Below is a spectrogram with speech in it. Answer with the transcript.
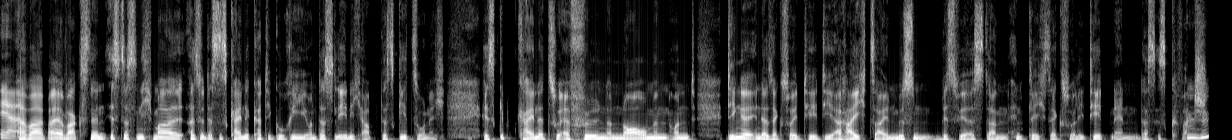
Ja. Aber bei Erwachsenen ist das nicht mal, also das ist keine Kategorie und das lehne ich ab. Das geht so nicht. Es gibt keine zu erfüllenden Normen und Dinge in der Sexualität, die erreicht sein müssen, bis wir es dann endlich Sexualität nennen. Das ist Quatsch. Mhm.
